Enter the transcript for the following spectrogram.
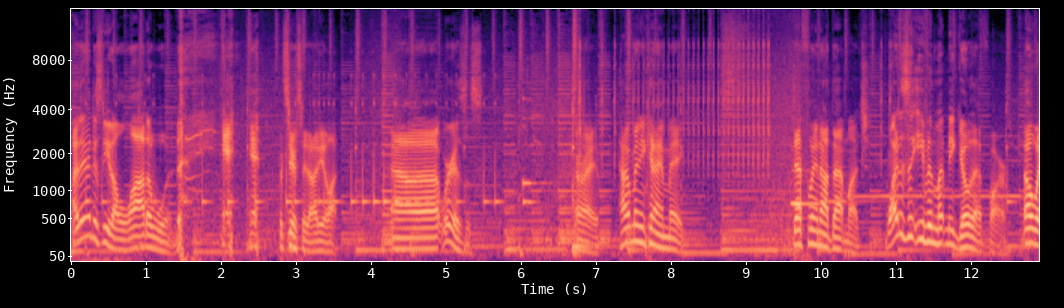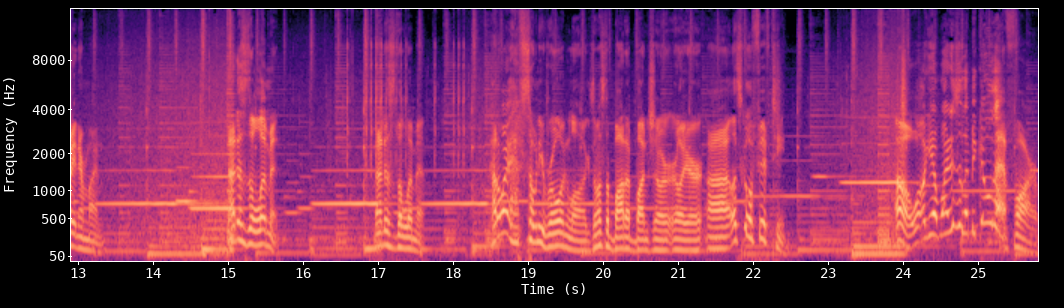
I think I just need a lot of wood. but seriously, though, I need a lot. Uh, where is this? Alright. How many can I make? Definitely not that much. Why does it even let me go that far? Oh, wait, never mind. That is the limit. That is the limit. How do I have so many rolling logs? I must have bought a bunch earlier. Uh, let's go 15. Oh, well, yeah, why does it let me go that far?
